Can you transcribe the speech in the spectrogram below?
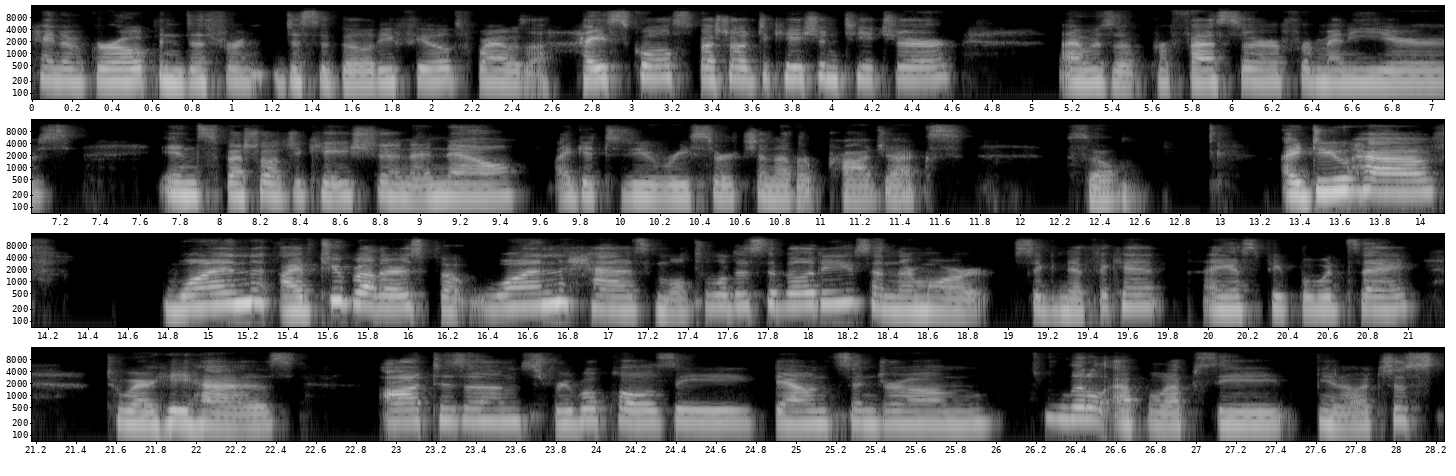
kind of grow up in different disability fields where I was a high school special education teacher, I was a professor for many years in special education, and now I get to do research and other projects. So I do have one, I have two brothers, but one has multiple disabilities and they're more significant, I guess people would say, to where he has autism, cerebral palsy, Down syndrome, little epilepsy, you know, it's just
